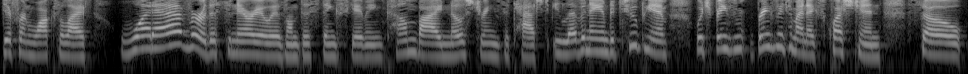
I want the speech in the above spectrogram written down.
different walks of life, whatever the scenario is on this Thanksgiving, come by, no strings attached, 11 a.m. to 2 p.m. Which brings brings me to my next question. So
